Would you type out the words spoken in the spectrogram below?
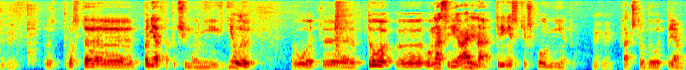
Угу. Просто э, понятно, почему они их делают. Вот, э, то э, у нас реально тренерских школ нету. Угу. Так, чтобы вот прям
